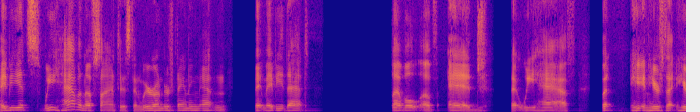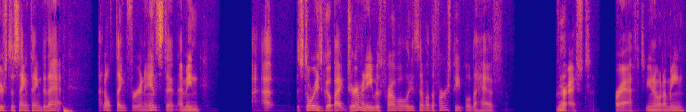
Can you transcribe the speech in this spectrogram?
maybe it's we have enough scientists and we're understanding that and maybe that level of edge that we have but and here's that here's the same thing to that i don't think for an instant i mean I, I, the stories go back germany was probably some of the first people to have Yep. crashed craft you know what i mean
